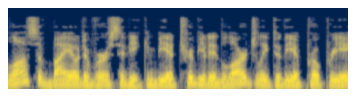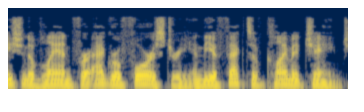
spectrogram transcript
Loss of biodiversity can be attributed largely to the appropriation of land for agroforestry and the effects of climate change.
